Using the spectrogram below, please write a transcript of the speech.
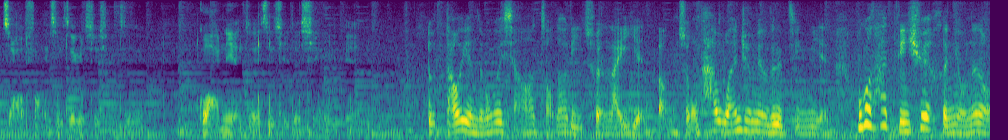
找房子这个事情，就是挂念在自己的心里面。呃导演怎么会想要找到李纯来演房中？他完全没有这个经验。不过他的确很有那种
